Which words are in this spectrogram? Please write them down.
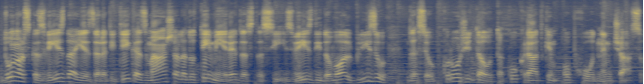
Donorska zvezda je zaradi tega zmanjšala do te mere, da sta si zvezdi dovolj blizu, da se obkrožita v tako kratkem obhodnem času.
